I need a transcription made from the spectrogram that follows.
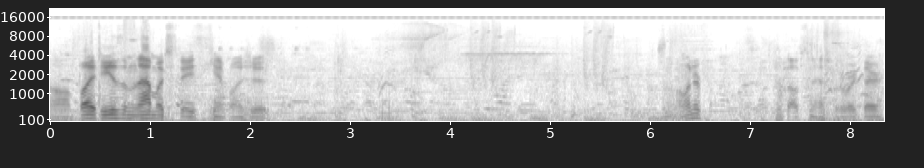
Uh, but if he gives him that much space, he can't punish it. I wonder if, if up smash would work there.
